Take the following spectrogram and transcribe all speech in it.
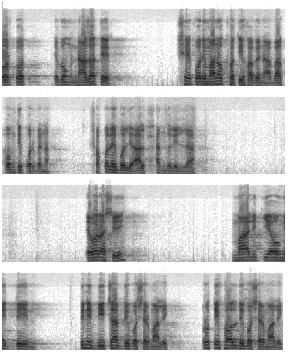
বরকত এবং নাজাতের সে পরিমাণও ক্ষতি হবে না বা কমতি পড়বে না। সকলে বলি আলহামদুলিল্লাহ। এবার আসি মালিক ইয়াউমিদ্দিন। তিনি বিচার দিবসের মালিক, প্রতিফল দিবসের মালিক।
